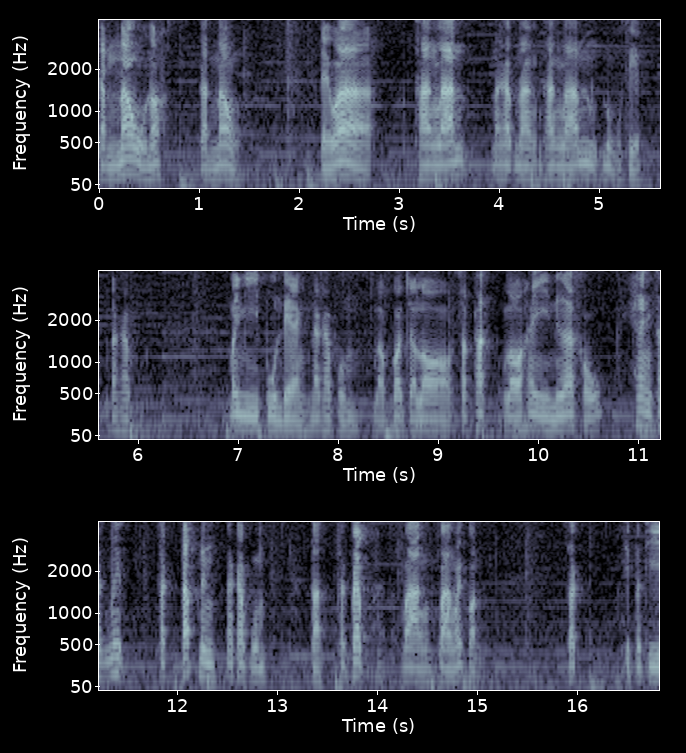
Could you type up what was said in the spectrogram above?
กันเน่าเนาะกันเน่า แต่ว่าทางร้านนะครับทางทางร้านหนุ่มเกษนะครับ ไม่มีปูนแดงนะครับ ผมเราก็จะรอสักพักรอให้เนื้อเขาแห้งสักนิดสักแป๊บหนึ่งนะครับ ผมตัดสักแป๊บวางวางไว้ก่อน สัก 10นาที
